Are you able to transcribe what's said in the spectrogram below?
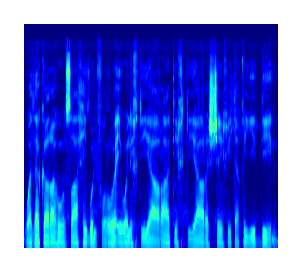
وذكره صاحب الفروع والاختيارات اختيار الشيخ تقي الدين.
